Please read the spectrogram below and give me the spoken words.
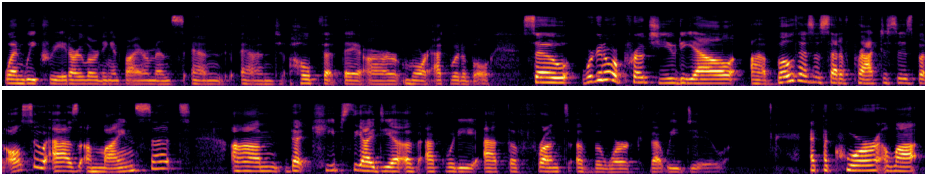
when we create our learning environments and, and hope that they are more equitable? So we're going to approach UDL uh, both as a set of practices, but also as a mindset um, that keeps the idea of equity at the front of the work that we do. At the core, a lot,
